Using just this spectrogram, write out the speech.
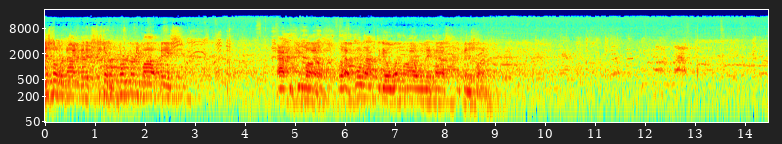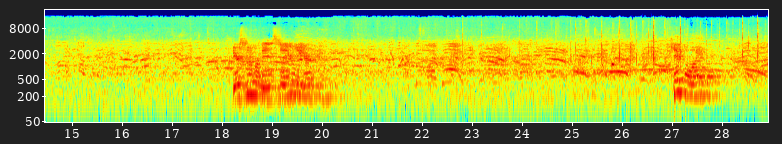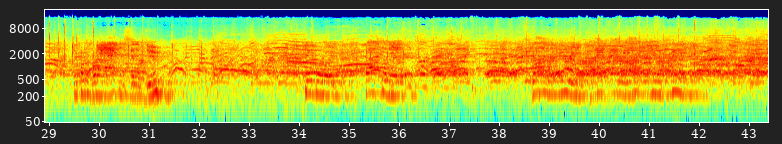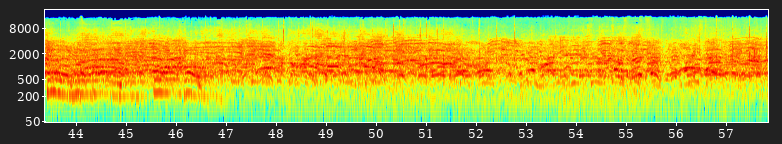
Just over nine minutes, just over 430 mile pace after two miles. We'll have four laps to go, one mile when they pass the finish line. Here's Moverman, still your leader. Kimboy. Here comes Brian Atkinson of Duke. Kimboy, Kostelnik, John Henry, Ranieri, Lance Ariana of UNC. Kimboy, UNC a four laps to go.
